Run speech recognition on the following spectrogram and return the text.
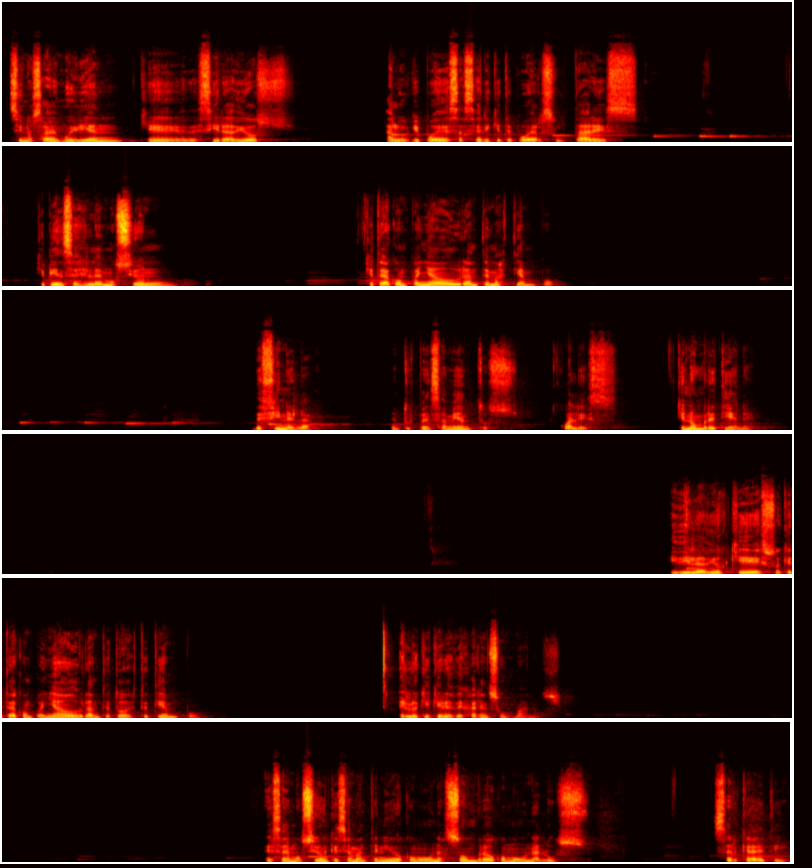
Si no sabes muy bien qué decir a Dios, algo que puedes hacer y que te puede resultar es que pienses en la emoción que te ha acompañado durante más tiempo. Defínela en tus pensamientos. ¿Cuál es? ¿Qué nombre tiene? Y dile a Dios que eso que te ha acompañado durante todo este tiempo es lo que quieres dejar en sus manos. Esa emoción que se ha mantenido como una sombra o como una luz cerca de ti.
